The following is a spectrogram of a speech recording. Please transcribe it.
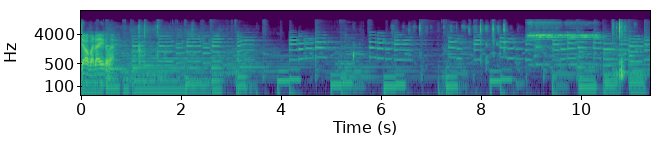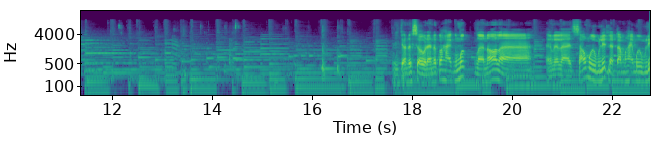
Cho vào đây các bạn. Cho nước sôi đây, nó có hai cái mức là nó là, thằng đây là 60 ml là 120 ml.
